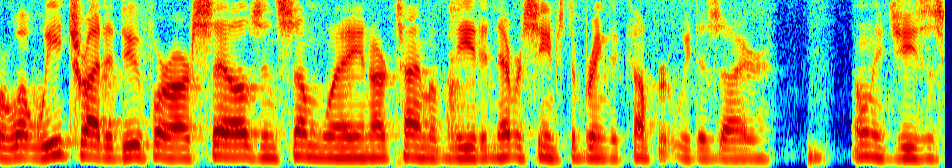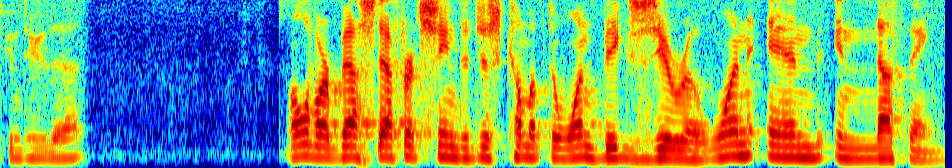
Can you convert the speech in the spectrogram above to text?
or what we try to do for ourselves in some way in our time of need, it never seems to bring the comfort we desire. Only Jesus can do that. All of our best efforts seem to just come up to one big zero, one end in nothing.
